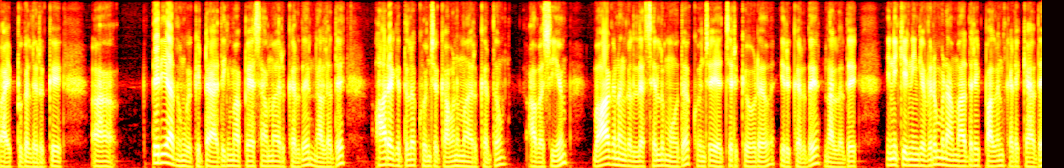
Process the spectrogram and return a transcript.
வாய்ப்புகள் இருக்குது தெரியாதவங்க கிட்ட அதிகமாக பேசாமல் இருக்கிறது நல்லது. ஆரோக்கியத்தில் கொஞ்சம் கவனமாக இருக்கிறதும் அவசியம். வாகனங்களில் செல்லும் போது கொஞ்சம் எச்சரிக்கையோடு இருக்கிறது நல்லது. இன்றைக்கி நீங்கள் விரும்பின மாதிரி பலன் கிடைக்காது.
